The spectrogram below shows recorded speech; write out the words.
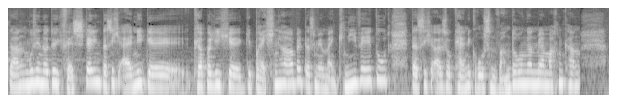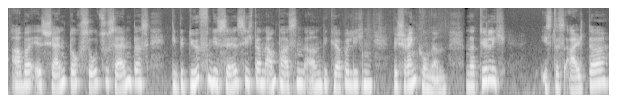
dann muss ich natürlich feststellen, dass ich einige körperliche Gebrechen habe, dass mir mein Knie weh tut, dass ich also keine großen Wanderungen mehr machen kann. Aber es scheint doch so zu sein, dass die Bedürfnisse sich dann anpassen an die körperlichen Beschränkungen. Natürlich ist das Alter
